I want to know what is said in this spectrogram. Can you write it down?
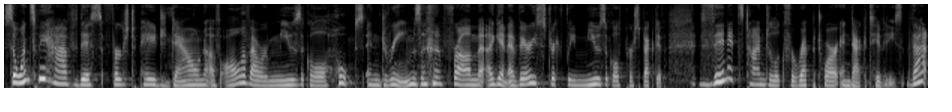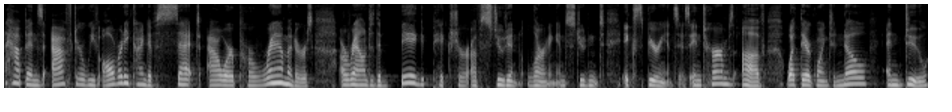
So, once we have this first page down of all of our musical hopes and dreams from, again, a very strictly musical perspective, then it's time to look for repertoire and activities. That happens after we've already kind of set our parameters around the big picture of student learning and student experiences in terms of what they're going to know and do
